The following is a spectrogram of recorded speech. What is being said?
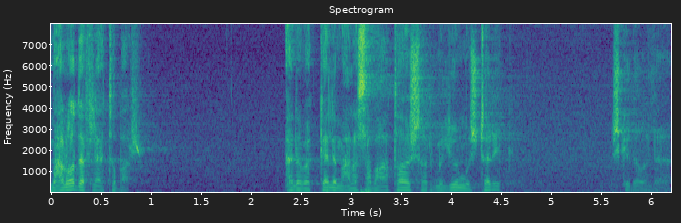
مع الوضع في الاعتبار. أنا بتكلم على 17 مليون مشترك. مش كده ولا؟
